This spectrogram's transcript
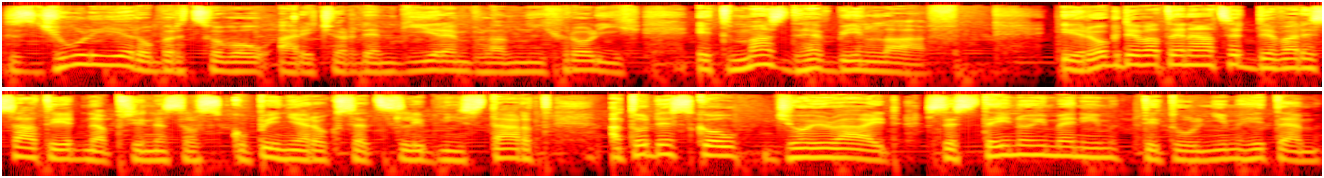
s Julie Robertsovou a Richardem Gírem v hlavních rolích It Must Have Been Love. I rok 1991 přinesl skupině Roxette slibný start, a to deskou Joyride se stejnojmeným titulním hitem.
